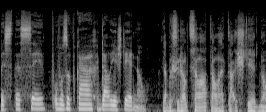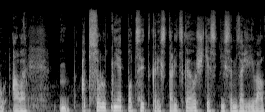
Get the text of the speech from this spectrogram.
byste si v uvozovkách dal ještě jednou? Já bych si dal celá ta léta ještě jednou, ale absolutně pocit krystalického štěstí jsem zažíval,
